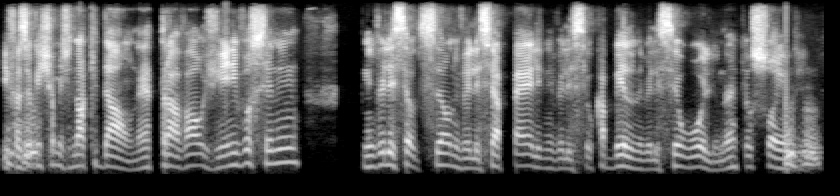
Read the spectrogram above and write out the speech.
e fazer uhum. o que a gente chama de knockdown, né? Travar o gene e você não, não envelhecer a audição, não envelhecer a pele, não envelhecer o cabelo, não envelhecer o olho, né? Que é o sonho uhum. de,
